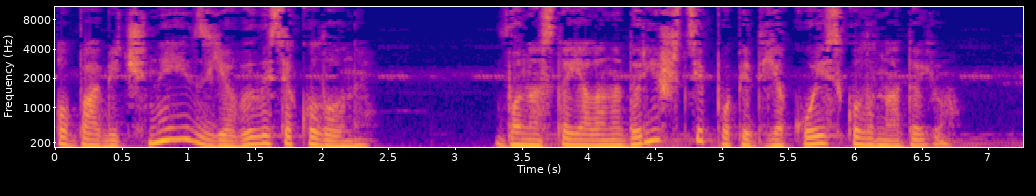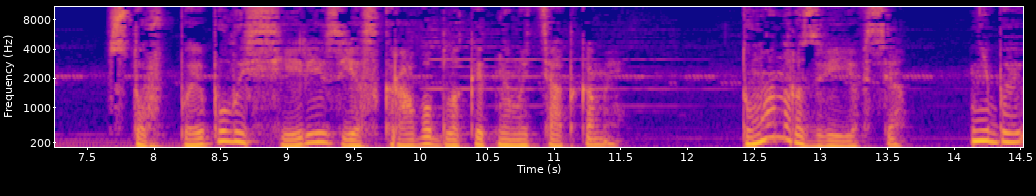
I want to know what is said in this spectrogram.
обабіч неї з'явилися колони. Вона стояла на доріжці попід якоюсь колонадою. Стовпи були сірі з яскраво блакитними цятками. Туман розвіявся, ніби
